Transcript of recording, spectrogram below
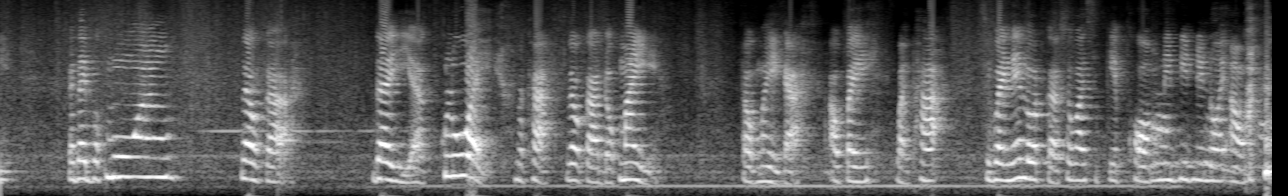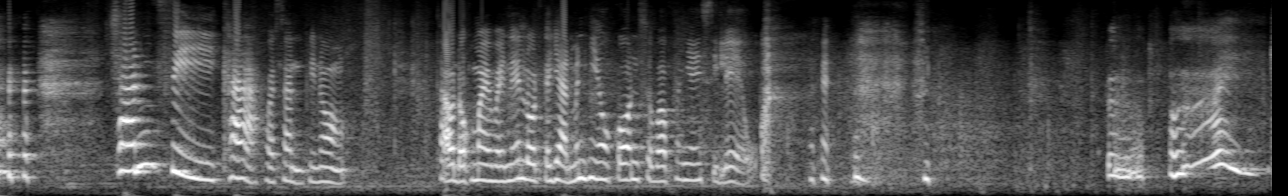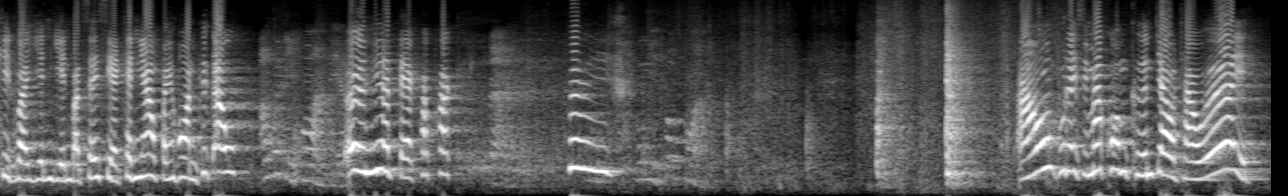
ก็ได้บกม่วง แล้วก็ได้อ่ากล้วยนะคะ แล้วก็ดอกไม้ ดอกไม้ก็เอาไปไหว้พระ สิไว้ในรถก็สวัสสิเก็บของนิดๆน้อยๆเอา ชั้นสี่ค่ะว่าสั่นพี่น้อง ถ้าเอาดอกไม้ไว้ในรถกระยานมันเหี่ยวก่อนสว่าพะไงสิแล้วเออเอ้ยคิดว่าเย็นๆบัดใส่เสียดแค่เงาวไปห่อนคือเอาเอาไม่ดีห่อนเนี่ยเออเหงื่อแตกพักๆเฮ้ยไม่มีชอบห่อนเอาผู้ใดสิมาข่มขืนเจ้าเถ่าเอ้ยเดี๋ยวได้มา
